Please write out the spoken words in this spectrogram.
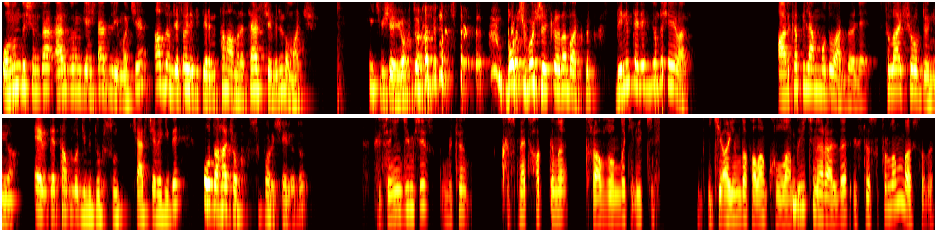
Onun dışında Erzurum Gençler Birliği maçı az önce söylediklerimin tamamını ters çevirin o maç. Hiçbir şey yoktu abi maçta. boş boş ekrana baktım. Benim televizyonda şey var. Arka plan modu var böyle. Slideshow dönüyor. Evde tablo gibi dursun, çerçeve gibi. O daha çok spor içeriyordu. Hüseyin Cimşir bütün kısmet hakkını Trabzon'daki ilk iki ayında falan kullandığı için herhalde 3'te 0'la mı başladı?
